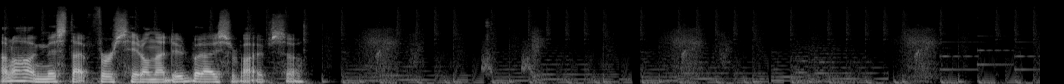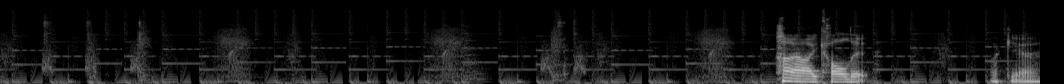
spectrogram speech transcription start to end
I don't know how I missed that first hit on that dude, but I survived, so... I called it. Fuck yeah.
